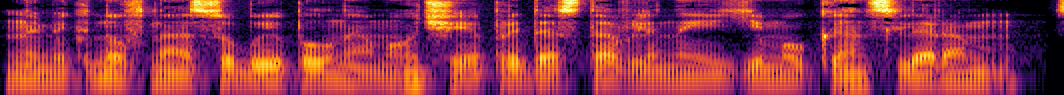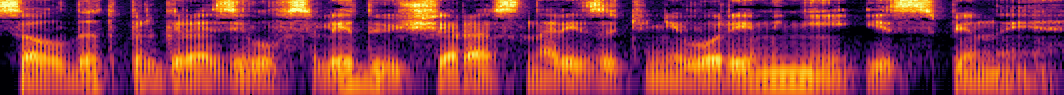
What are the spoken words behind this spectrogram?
Намекнув на особые полномочия, предоставленные ему канцлером, солдат пригрозил в следующий раз нарезать у него ремни из спины.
